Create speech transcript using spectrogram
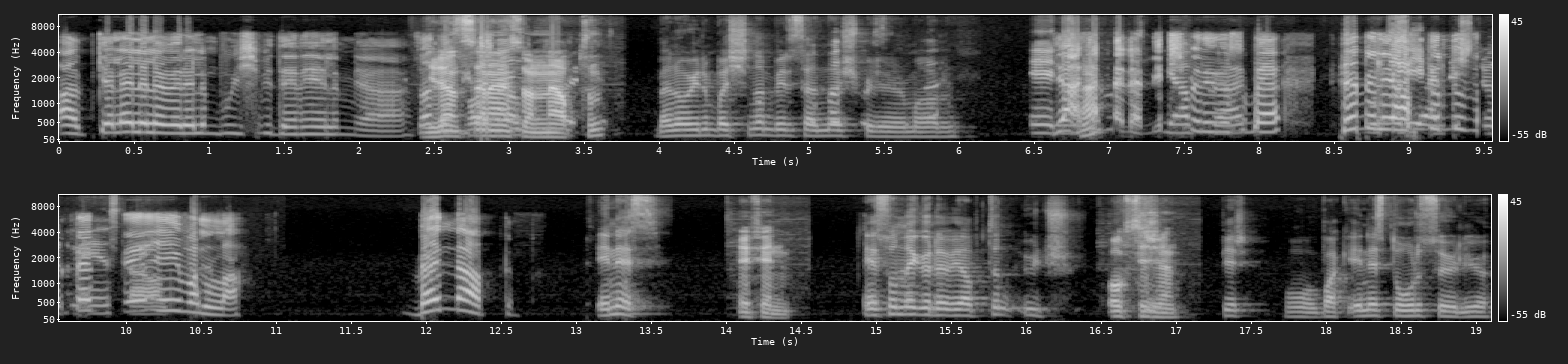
Alp gel el ele verelim bu işi bir deneyelim ya. Dilan sen en son ne yaptın? Ben oyunun başından beri senden şüpheleniyorum Harun. El, Ya neden ne şüpheleniyorsun be? Hep ele Onları yaptırdın yerleştiriyordum zaten. en E, sağ ol. eyvallah. Ben ne yaptım? Enes. Efendim. En son ne görev yaptın? 3, Oksijen. 1. Oo bak Enes doğru söylüyor.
